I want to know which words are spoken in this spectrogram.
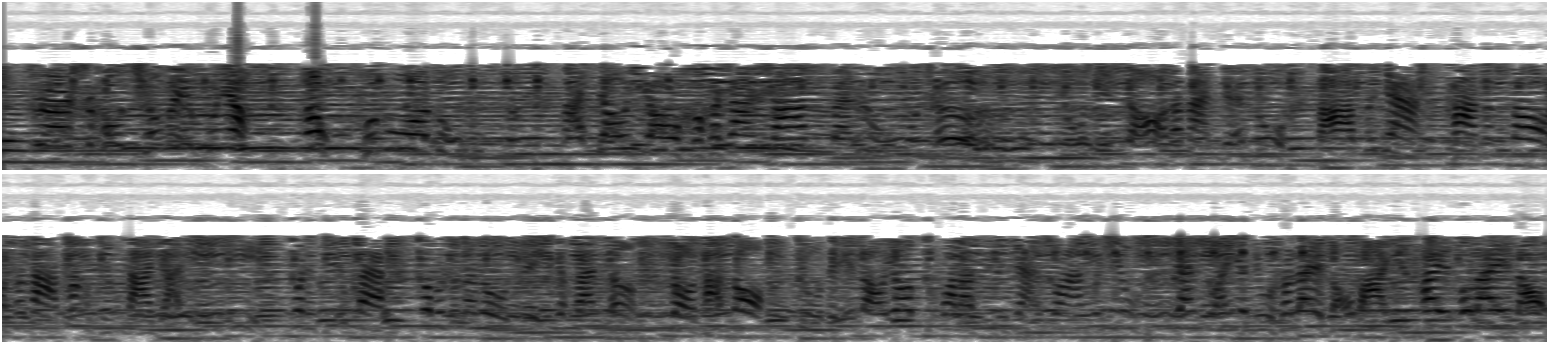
这时候，青梅姑娘她无处挪动，那小小呵呵闪闪奔路程，有心叫他慢点走，大时间他能到是大堂厅，大家齐齐。我的嘴快，可不是那肉嘴一翻腾，叫他到就得到，要错了时间算不行。简短也就是来到吧，一抬头来到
